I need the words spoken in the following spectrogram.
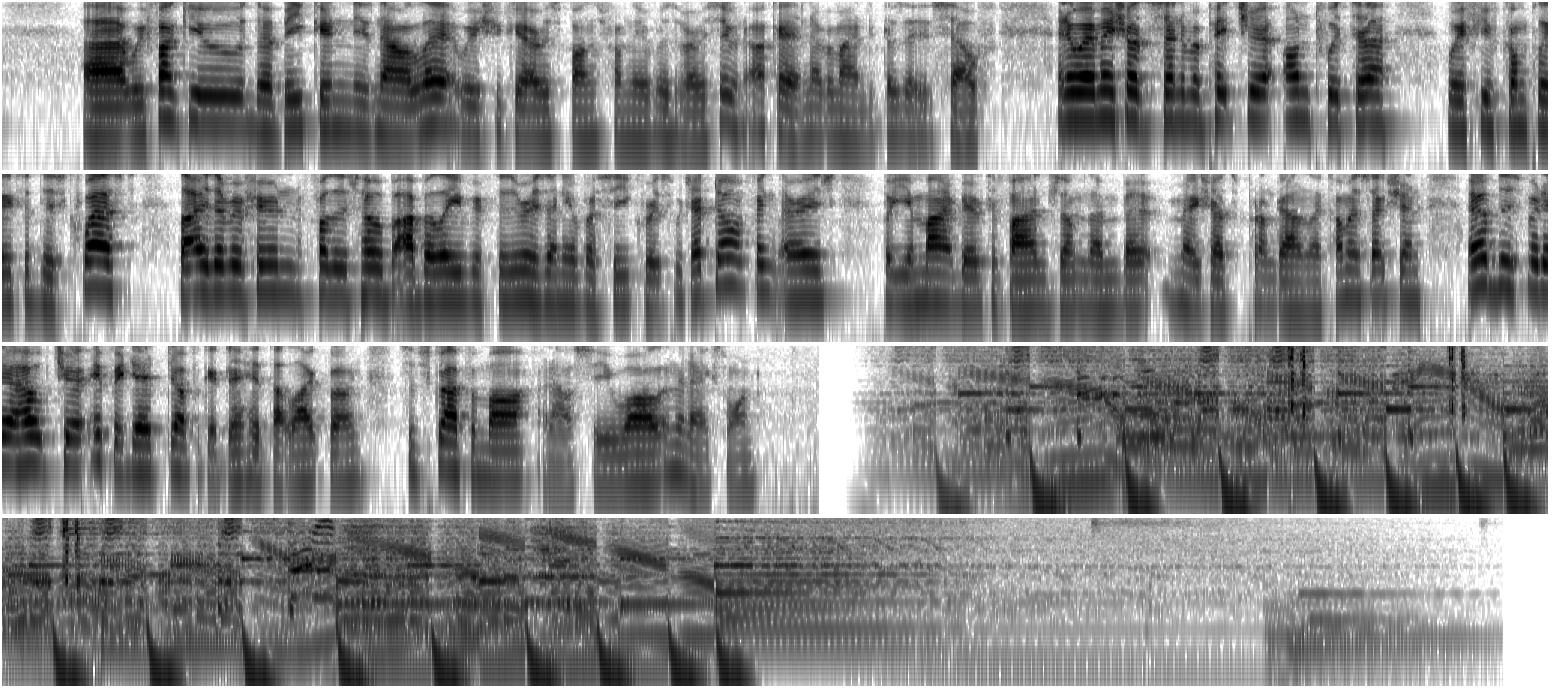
Uh, we thank you. The beacon is now lit. We should get a response from the others very soon. Okay, never mind. It does it itself. Anyway, make sure to send him a picture on Twitter if you've completed this quest. That is everything for this hub. I believe if there is any other secrets, which I don't think there is, but you might be able to find some, then but make sure to put them down in the comment section. I hope this video helped you. If it did, don't forget to hit that like button, subscribe for more, and I'll see you all in the next one.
